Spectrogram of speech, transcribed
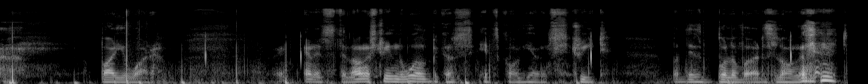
A body of water. And it's the longest street in the world because it's called Yonge Street. But there's boulevards longer than it.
